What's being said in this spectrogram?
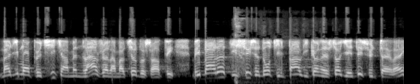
Marie mon petit qui emmène l'âge à la matière de santé. Mais Barrett, il sait ce dont il parle, il connaît ça, il a été sur le terrain.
